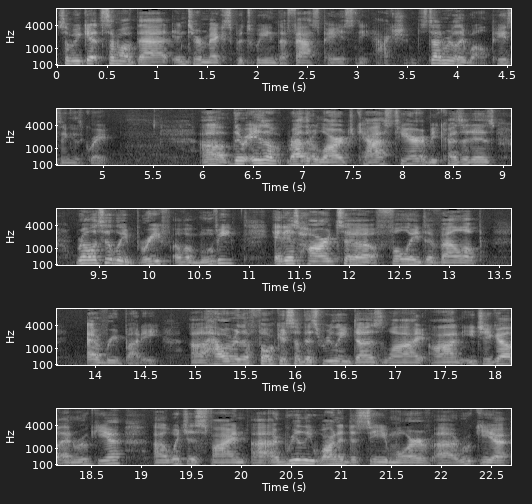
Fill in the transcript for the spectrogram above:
So we get some of that intermixed between the fast pace and the action. It's done really well. Pacing is great. Uh, there is a rather large cast here, and because it is relatively brief of a movie, it is hard to fully develop everybody. Uh, however, the focus of this really does lie on Ichigo and Rukia, uh, which is fine. Uh, I really wanted to see more of uh, Rukia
